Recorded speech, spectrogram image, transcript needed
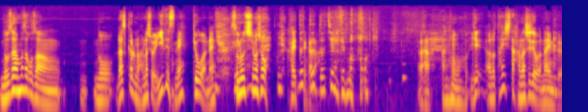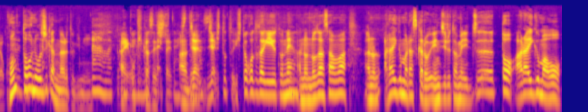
野沢雅子さんのラスカルの話はいいですね。今日はね、そのうちしましょう。帰ってから。どちらでも。あ、あの、いえ、あの大した話ではないので、本当にお時間になるときに。はい、お聞かせしたい。あ、じゃあ、じゃあ、一つ、一言だけ言うとね、うん、あの野沢さんは、あのアライグマラスカルを演じるために、ずっとアライグマを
